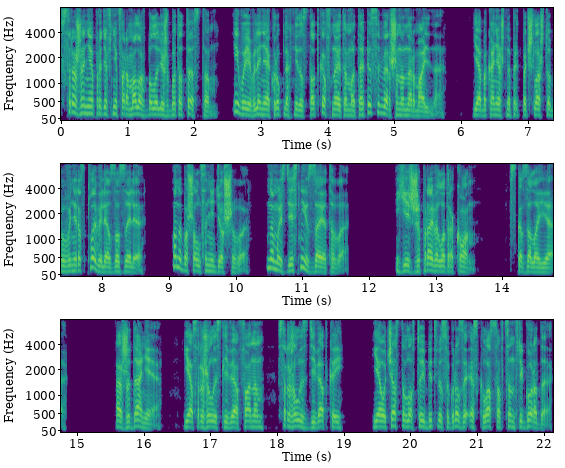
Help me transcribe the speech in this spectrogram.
Сражение против неформалов было лишь бета-тестом, и выявление крупных недостатков на этом этапе совершенно нормально. Я бы, конечно, предпочла, чтобы вы не расплавили Азазеля. Он обошёлся недёшево, но мы здесь не из-за этого. «Есть же правило, дракон», — сказала я. «Ожидание. Я сражалась с Левиафаном, сражалась с Девяткой. Я участвовала в той битве с угрозой С-класса в центре города.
